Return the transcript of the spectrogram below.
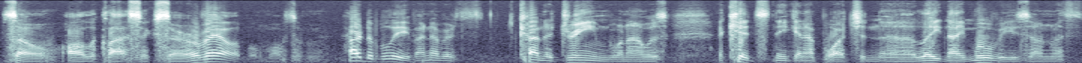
So all the classics are available, most of them. Hard to believe. I never kind of dreamed when I was a kid sneaking up watching uh, late night movies on with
